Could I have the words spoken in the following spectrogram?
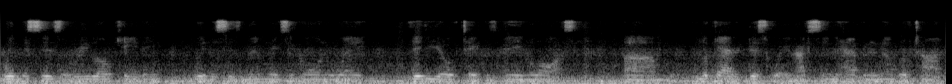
Witnesses are relocating. Witnesses' memories are going away. Videotape is being lost. Um, look at it this way, and I've seen it happen a number of times.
